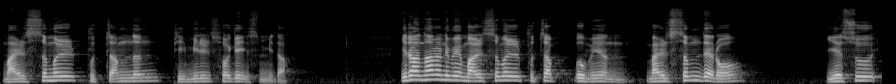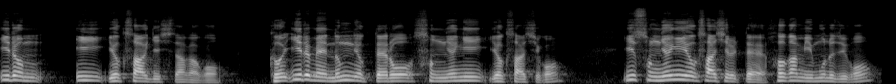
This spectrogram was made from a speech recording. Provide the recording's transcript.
말씀을 붙잡는 비밀 속에 있습니다. 이러한 하나님의 말씀을 붙잡으면 말씀대로 예수 이름이 역사하기 시작하고 그 이름의 능력대로 성령이 역사하시고 이 성령이 역사하실 때 허감이 무너지고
